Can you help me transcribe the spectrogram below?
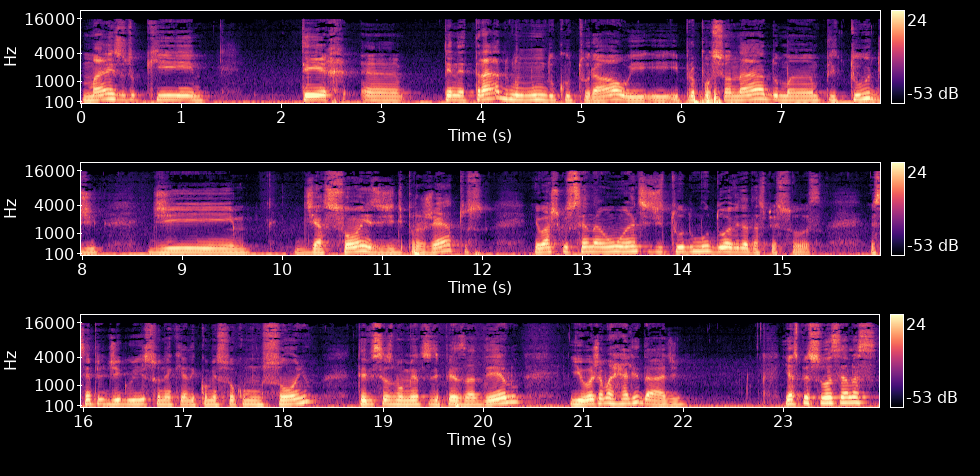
mais do que ter uh, penetrado no mundo cultural e, e, e proporcionado uma amplitude de de ações, de, de projetos, eu acho que o Cena 1, antes de tudo, mudou a vida das pessoas. Eu sempre digo isso, né, que ele começou como um sonho, teve seus momentos de pesadelo e hoje é uma realidade. E as pessoas, elas,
